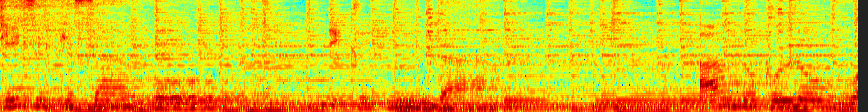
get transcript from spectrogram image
静けさを憎んだ。あの頃は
